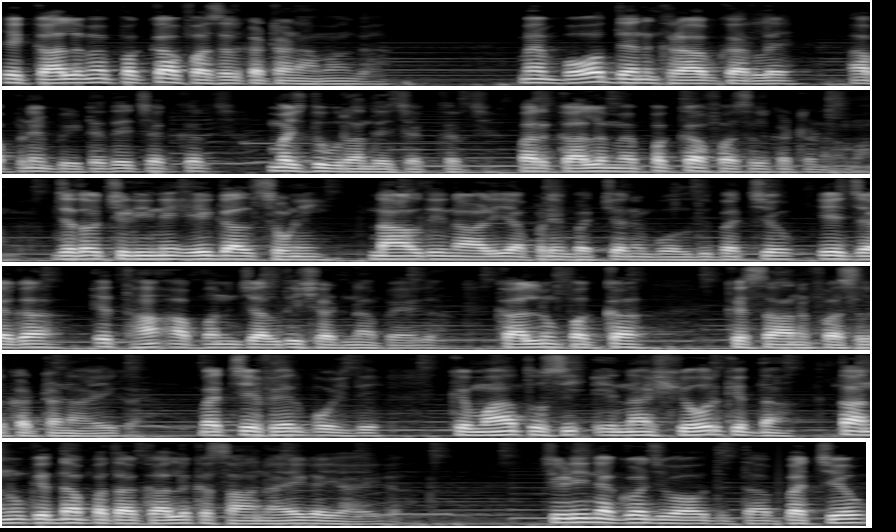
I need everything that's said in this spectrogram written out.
ਕਿ ਕੱਲ ਮੈਂ ਪੱਕਾ ਫਸਲ ਕੱਟਣ ਆਵਾਂਗਾ। ਮੈਂ ਬਹੁਤ ਦਿਨ ਖਰਾਬ ਕਰ ਲਏ ਆਪਣੇ ਬੇਟੇ ਦੇ ਚੱਕਰ 'ਚ, ਮਜ਼ਦੂਰਾਂ ਦੇ ਚੱਕਰ 'ਚ, ਪਰ ਕੱਲ ਮੈਂ ਪੱਕਾ ਫਸਲ ਕੱਟਣ ਆਵਾਂਗਾ। ਜਦੋਂ ਚਿੜੀ ਨੇ ਇਹ ਗੱਲ ਸੁਣੀ, ਨਾਲ ਦੀ ਨਾਲ ਹੀ ਆਪਣੇ ਬੱਚਿਆਂ ਨੂੰ ਬੋਲਦੀ, ਬੱਚਿਓ, ਇਹ ਜਗ੍ਹਾ, ਇਹ ਥਾਂ ਆਪਾਂ ਨੂੰ ਜਲਦੀ ਛੱਡਣਾ ਪਏਗਾ। ਕੱਲ ਨੂੰ ਪੱਕਾ ਕਿਸਾਨ ਫਸਲ ਕੱਟਣ ਆਏਗਾ। ਬੱਚੇ ਫਿਰ ਪੁੱਛਦੇ ਕਿ, ਮਾਂ, ਤੁਸੀਂ ਇੰਨਾ ਸ਼ੋਰ ਕਿਦਾਂ? ਤੁਹਾਨੂੰ ਕਿਦਾਂ ਪਤਾ ਕੱਲ ਕਿਸਾਨ ਆਏਗਾ ਜਾਂ ਆਏਗਾ? ਚਿੜੀ ਨੇ ਅੱਗੋਂ ਜਵਾਬ ਦਿੱਤਾ, ਬੱਚਿਓ,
